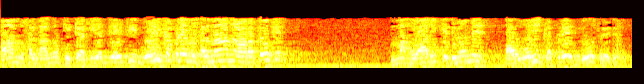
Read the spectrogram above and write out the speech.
عام مسلمانوں کی کیفیت یہی تھی، وہی کپڑے مسلمان عورتوں کے ماہواری کے دنوں میں اور وہی کپڑے دوسرے دنوں میں۔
